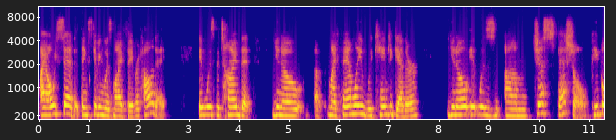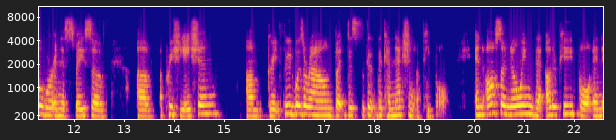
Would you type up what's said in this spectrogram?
I always said that Thanksgiving was my favorite holiday. It was the time that, you know, uh, my family, we came together. You know, it was um, just special. People were in this space of, of appreciation um, great food was around, but just the, the connection of people. And also knowing that other people and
